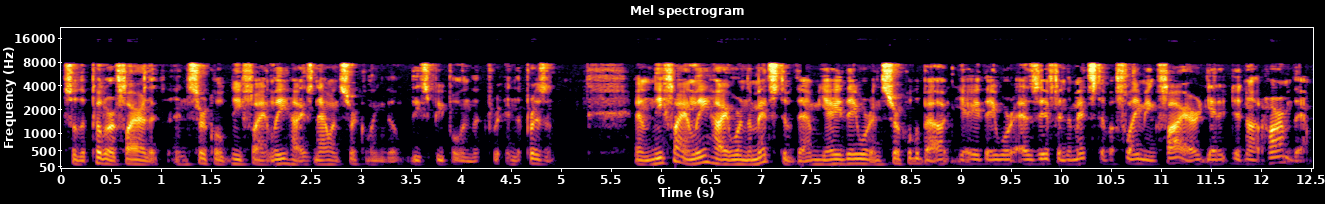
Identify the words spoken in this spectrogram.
So the pillar of fire that encircled Nephi and Lehi is now encircling the, these people in the in the prison. And Nephi and Lehi were in the midst of them, yea, they were encircled about, yea, they were as if in the midst of a flaming fire, yet it did not harm them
